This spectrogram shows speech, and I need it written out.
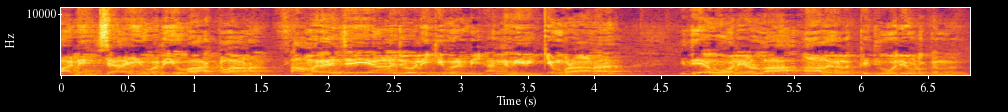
പഠിച്ച യുവതി യുവാക്കളാണ് സമരം ചെയ്യാണ് ജോലിക്ക് വേണ്ടി. അങ്ങനെ ഇരിക്കുമ്പോഴാണ് ഇതേപോലെയുള്ള ആളുകൾക്ക് ജോലി കൊടുക്കുന്നത്.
